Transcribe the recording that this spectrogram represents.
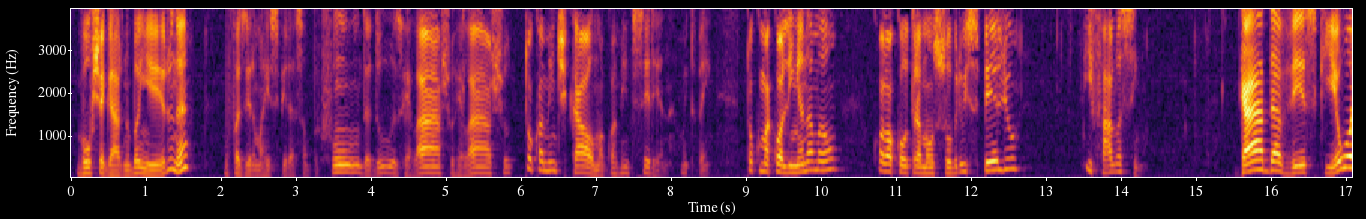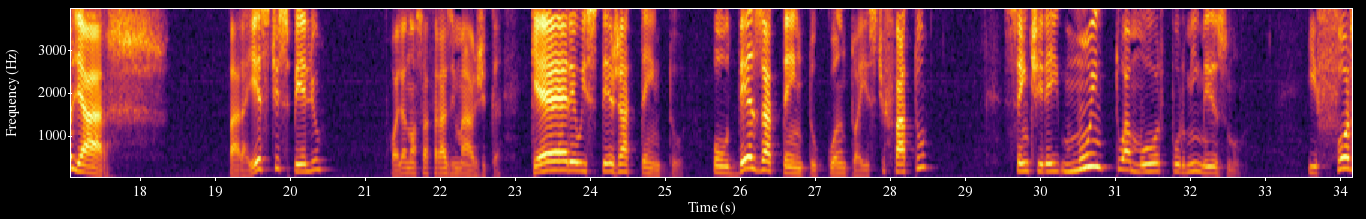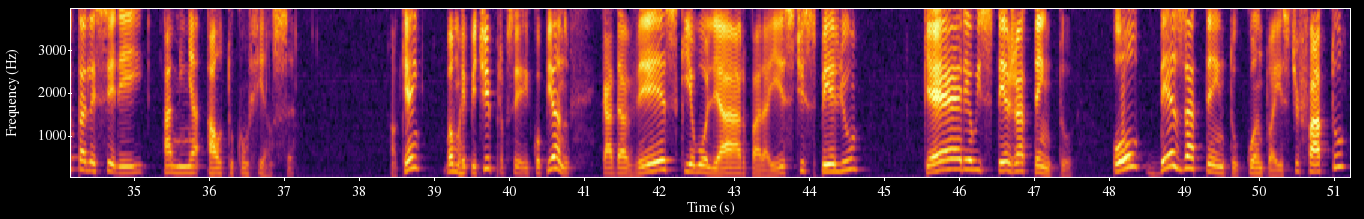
Vou chegar no banheiro, né? Vou fazer uma respiração profunda, duas, relaxo, relaxo. Tô com a mente calma, com a mente serena. Muito bem. Tô com uma colinha na mão, coloco outra mão sobre o espelho e falo assim: Cada vez que eu olhar para este espelho, Olha a nossa frase mágica. Quer eu esteja atento ou desatento quanto a este fato, sentirei muito amor por mim mesmo e fortalecerei a minha autoconfiança. Ok? Vamos repetir para você ir copiando? Cada vez que eu olhar para este espelho, quer eu esteja atento ou desatento quanto a este fato,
